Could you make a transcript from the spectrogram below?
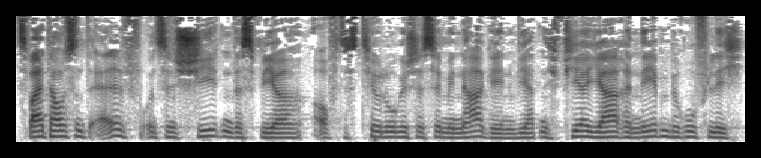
2011 uns entschieden, dass wir auf das theologische Seminar gehen. Wir hatten vier Jahre nebenberuflich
